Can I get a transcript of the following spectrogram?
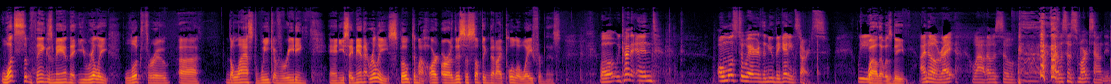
what's some things, man, that you really look through uh, the last week of reading, and you say, man, that really spoke to my heart, or this is something that I pull away from this. Well, we kind of end almost to where the new beginning starts. We Wow, that was deep. I know, right? Wow, that was so that was so smart sounding.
